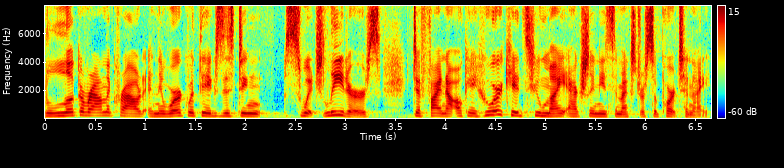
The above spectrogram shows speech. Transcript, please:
look around the crowd and they work with the existing Switch leaders to find out, okay, who are kids who might actually need some extra support tonight?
